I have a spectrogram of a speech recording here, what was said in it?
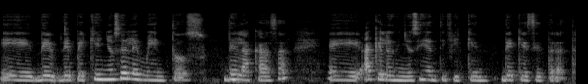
eh, de, de pequeños elementos de la casa, eh, a que los niños identifiquen de qué se trata.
